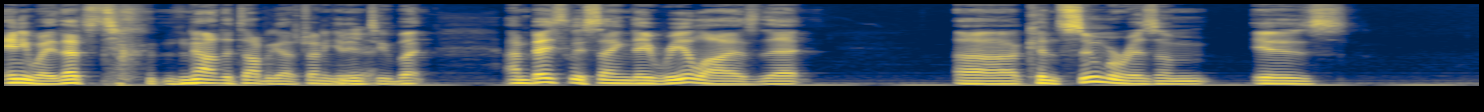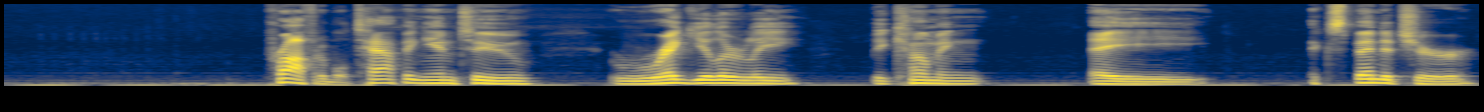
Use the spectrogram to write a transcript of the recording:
anyway that's not the topic i was trying to get Yeah. into but i'm basically saying they realize that uh consumerism is profitable tapping into regularly becoming a expenditure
